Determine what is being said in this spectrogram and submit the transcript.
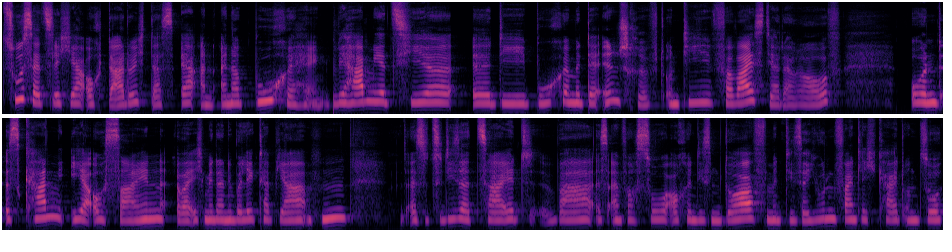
zusätzlich ja auch dadurch, dass er an einer Buche hängt. Wir haben jetzt hier äh, die Buche mit der Inschrift und die verweist ja darauf. Und es kann ja auch sein, weil ich mir dann überlegt habe, ja, hm, also zu dieser Zeit war es einfach so, auch in diesem Dorf mit dieser Judenfeindlichkeit und so,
